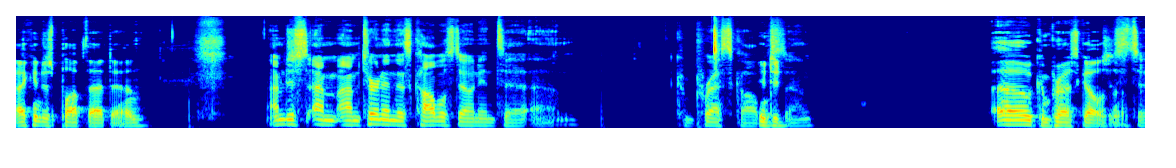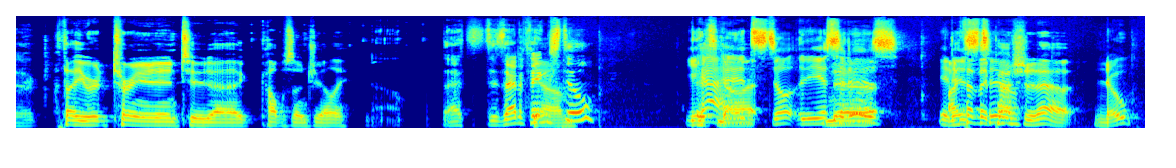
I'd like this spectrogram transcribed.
I can just plop that down. I'm just I'm I'm turning this cobblestone into um, compressed cobblestone. Oh, compressed cobblestone. just to I thought you were turning it into uh, cobblestone jelly. no. That's is that a thing Yum. still? Yeah, It's it's still yes, it No. is. It I is thought they too. patched it out. Nope.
